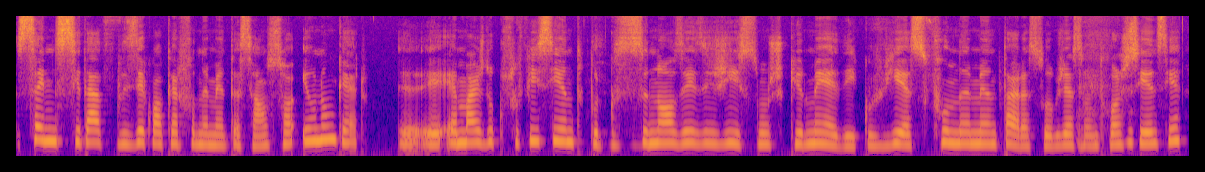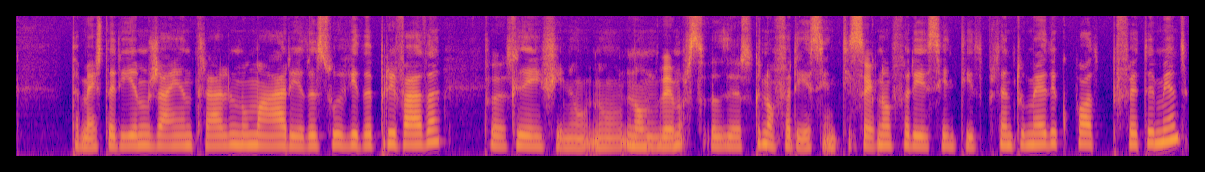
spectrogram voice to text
sem necessidade de dizer qualquer fundamentação, só eu não quero. é, é mais do que suficiente, porque se nós exigíssemos que o médico viesse fundamentar a sua objeção de consciência, também estaríamos já a entrar numa área da sua vida privada Pois. que, enfim, não, não, Não devemos fazer. que não faria sentido. Sim. que não faria sentido. Portanto, o médico pode perfeitamente,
